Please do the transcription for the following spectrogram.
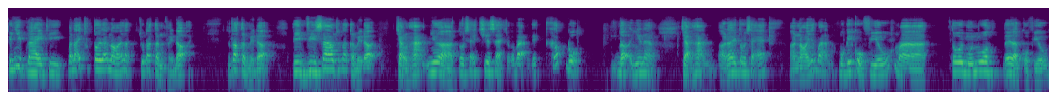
Cái nhịp này thì ban nãy tôi đã nói là chúng ta cần phải đợi, chúng ta cần phải đợi. Thì vì sao chúng ta cần phải đợi? Chẳng hạn như là tôi sẽ chia sẻ cho các bạn cái góc độ đợi như nào. Chẳng hạn ở đây tôi sẽ ờ, nói với các bạn một cái cổ phiếu mà tôi muốn mua. Đây là cổ phiếu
